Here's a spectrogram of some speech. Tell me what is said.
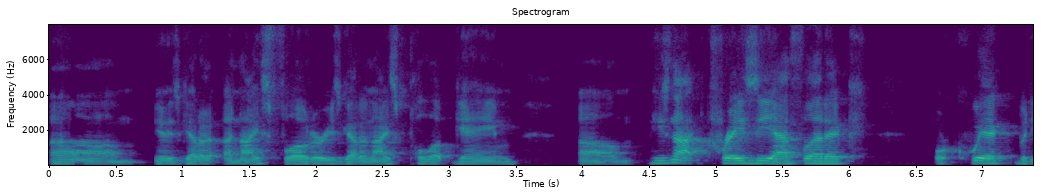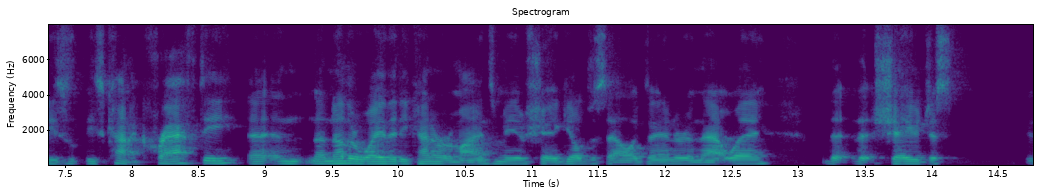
Um, you know, he's got a, a, nice floater. He's got a nice pull up game. Um, he's not crazy athletic or quick, but he's he's kind of crafty. And another way that he kind of reminds me of Shai Gilgeous-Alexander in that way that that Shai just uh,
